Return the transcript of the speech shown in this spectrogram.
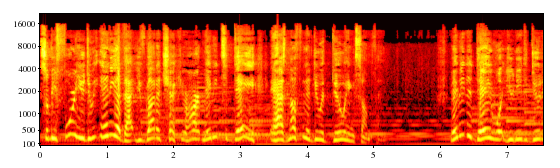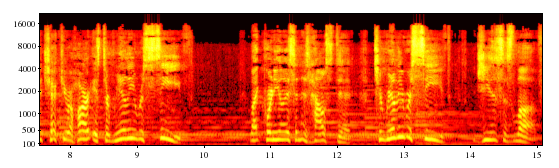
So before you do any of that, you've got to check your heart. Maybe today it has nothing to do with doing something. Maybe today what you need to do to check your heart is to really receive, like Cornelius in his house did, to really receive Jesus' love.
